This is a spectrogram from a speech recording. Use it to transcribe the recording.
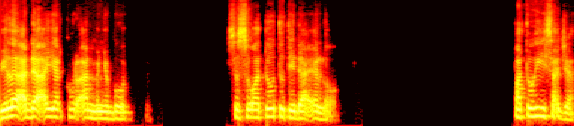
Bila ada ayat Quran menyebut sesuatu itu tidak elok, patuhi saja.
